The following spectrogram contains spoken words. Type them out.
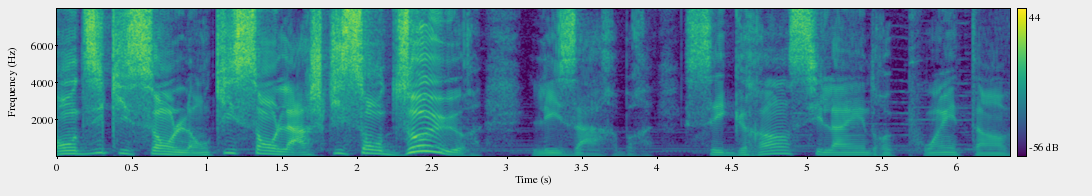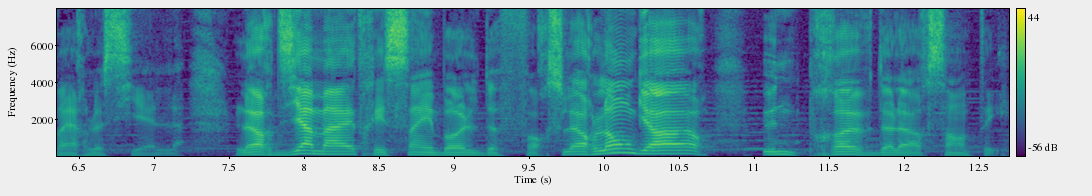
On dit qu'ils sont longs, qu'ils sont larges, qu'ils sont durs, les arbres, ces grands cylindres pointant vers le ciel. Leur diamètre est symbole de force, leur longueur, une preuve de leur santé.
